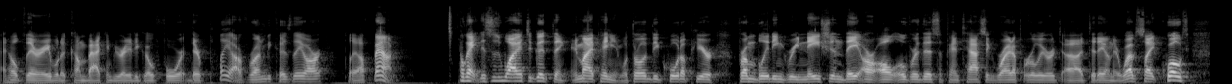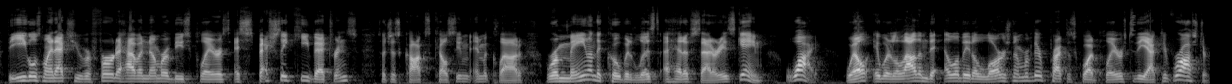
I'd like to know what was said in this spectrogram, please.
and hope they're able to come back and be ready to go for their playoff run because they are playoff bound. Okay, this is why it's a good thing, in my opinion. We'll throw the quote up here from Bleeding Green Nation. They are all over this. A fantastic write up earlier uh, today on their website. Quote The Eagles might actually prefer to have a number of these players, especially key veterans such as Cox, Kelce, and McLeod, remain on the COVID list ahead of Saturday's game. Why? Well, it would allow them to elevate a large number of their practice squad players to the active roster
